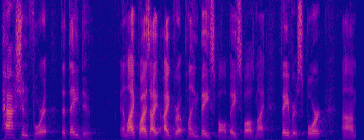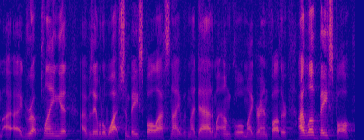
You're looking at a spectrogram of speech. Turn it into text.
passion for it that they do. And likewise, I, I grew up playing baseball. Baseball is my favorite sport. Um, I, I, grew up playing it. I was able to watch some baseball last night with my dad and my uncle, my grandfather. I love baseball.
